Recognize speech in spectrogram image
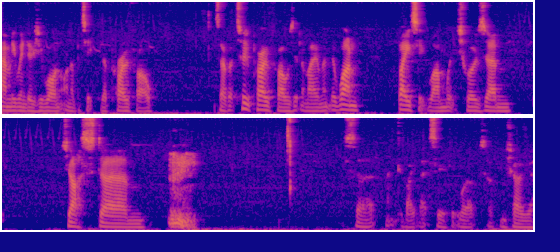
how many windows you want on a particular profile so I've got two profiles at the moment. The one basic one, which was um, just um, let's uh, activate that, see if it works. I can show you.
